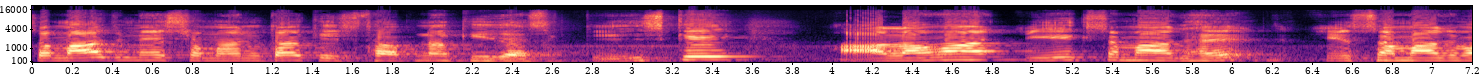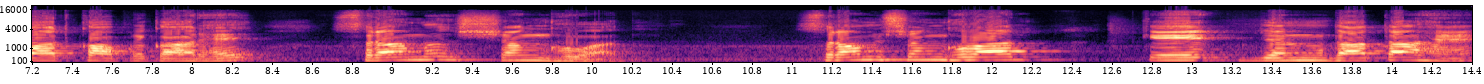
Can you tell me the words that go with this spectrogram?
समाज में समानता की स्थापना की जा सकती है। इसके अलावा एक समाज है ये समाजवाद का प्रकार है श्रम संघवाद श्रम संघवाद के जन्मदाता हैं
